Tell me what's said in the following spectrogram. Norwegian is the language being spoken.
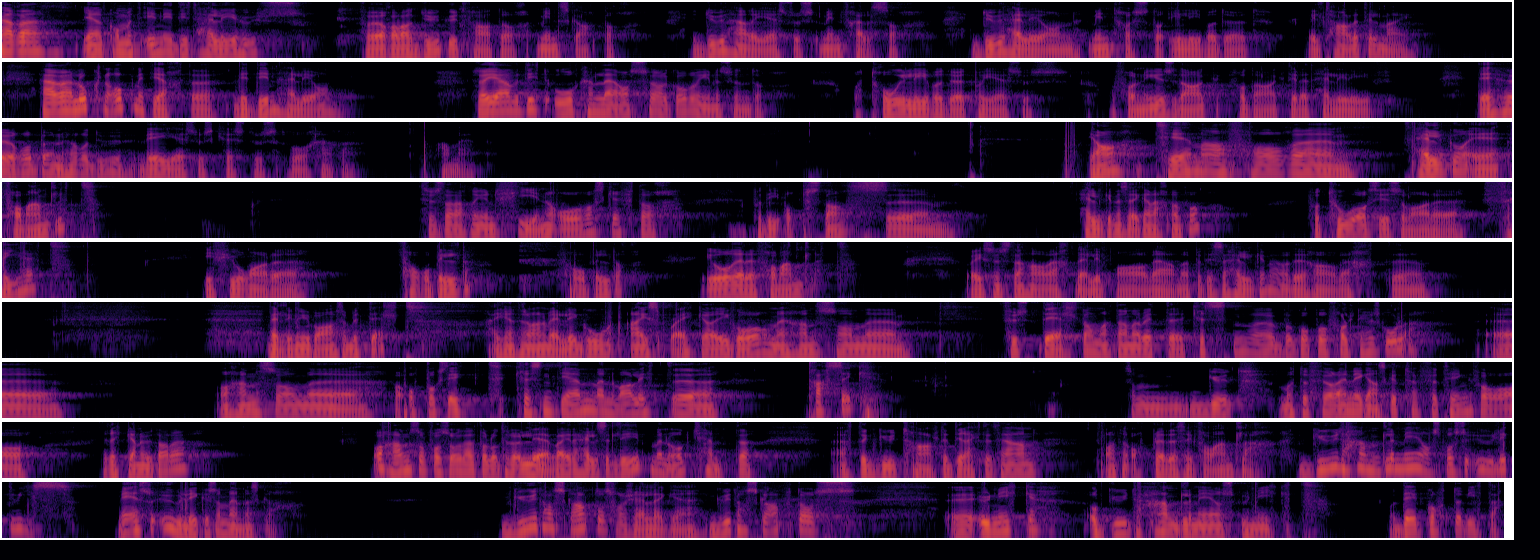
Herre, jeg er kommet inn i ditt hellige hus for å høre hva du, Gud Fader, min skaper, du, Herre Jesus, min frelser, du, Hellige Ånd, min trøster i liv og død, vil tale til meg. Herre, lukk nå opp mitt hjerte ved din Hellige Ånd, så jeg av ditt ord kan lære å sørge over mine synder og tro i liv og død på Jesus og fornyes dag for dag til et hellig liv. Det hører og bønnhører du ved Jesus Kristus, vår Herre. Amen. Ja, temaet for uh, helga er 'forvandlet'. Jeg syns det har vært noen fine overskrifter på de oppstartshelgene uh, som jeg har vært med på. For to år siden var det 'frihet'. I fjor var det 'forbilder'. forbilder. I år er det 'forvandlet'. Og jeg syns det har vært veldig bra å være med på disse helgene, og det har vært eh, veldig mye bra som er blitt delt. Jeg kjente det var en veldig god icebreaker i går med han som eh, først delte om at han har blitt kristen kristen og går på folkehøyskole. Eh, og han som eh, var oppvokst i et kristent hjem, men var litt eh, trassig. Som Gud måtte føre inn i ganske tøffe ting for å rikke han ut av det. Og han som for så vidt fått lov til å leve i det hele sitt liv, men òg kjente at Gud talte direkte til han, og at han opplevde seg forvandla. Gud handler med oss på så ulikt vis. Vi er så ulike som mennesker. Gud har skapt oss forskjellige. Gud har skapt oss uh, unike. Og Gud handler med oss unikt. Og det er godt å vite.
